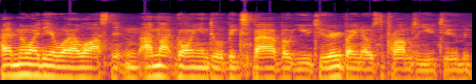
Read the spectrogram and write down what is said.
I have no idea why I lost it, and I'm not going into a big spat about YouTube. Everybody knows the problems of YouTube, and,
